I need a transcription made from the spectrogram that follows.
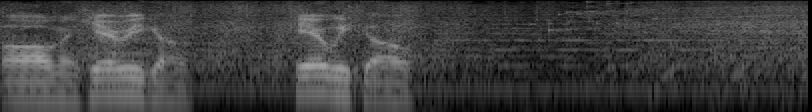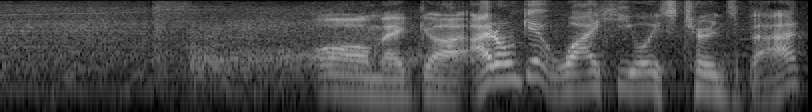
Oh my, here we go. Here we go. Oh my god. I don't get why he always turns back.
